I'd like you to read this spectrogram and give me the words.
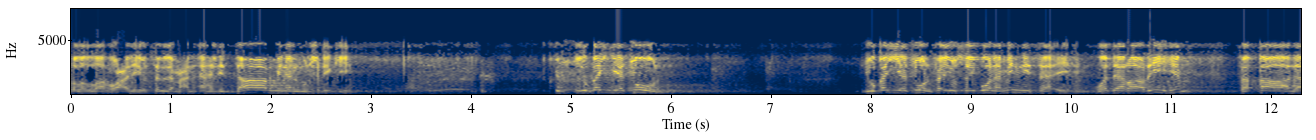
صلى الله عليه وسلم عن أهل الدار من المشركين. يبيتون يبيتون فيصيبون من نسائهم ودراريهم فقال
